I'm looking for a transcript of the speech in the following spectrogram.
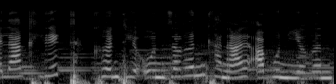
Ella klickt, könnt ihr unseren Kanal abonnieren.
